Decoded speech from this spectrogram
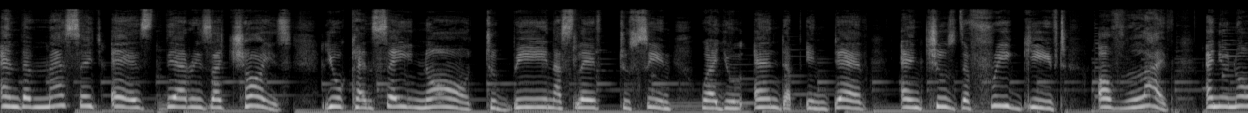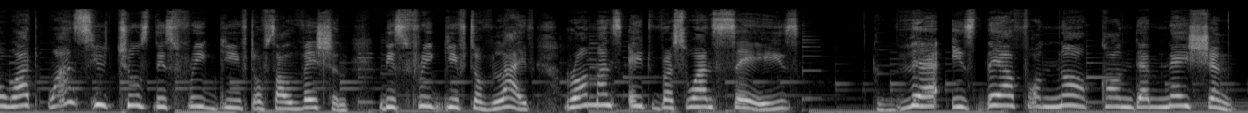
And the message is there is a choice. You can say no to being a slave to sin, where you'll end up in death, and choose the free gift of life. And you know what? Once you choose this free gift of salvation, this free gift of life, Romans 8, verse 1 says, There is therefore no condemnation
